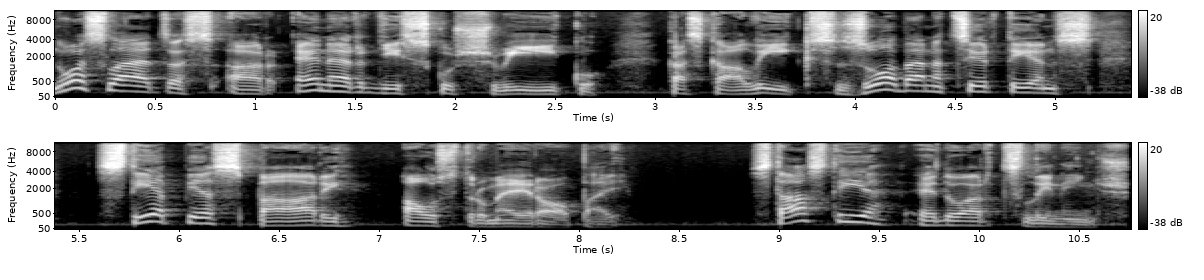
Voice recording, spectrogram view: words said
noslēdzas ar enerģisku švīku, kas kā līks zobena cirtiens stiepjas pāri Austrumēropai. Stāstīja Eduards Liniņš.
